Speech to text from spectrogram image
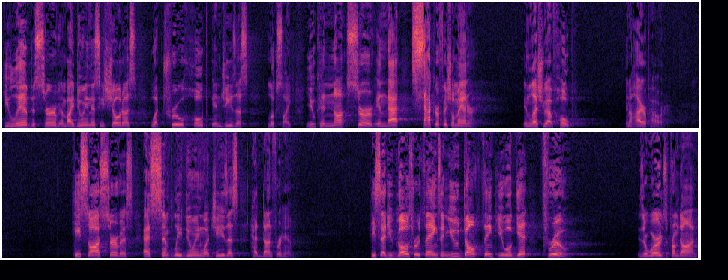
He lived to serve, and by doing this, he showed us what true hope in Jesus looks like. You cannot serve in that sacrificial manner unless you have hope in a higher power. He saw service as simply doing what Jesus had done for him. He said, You go through things and you don't think you will get through. These are words from Don.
